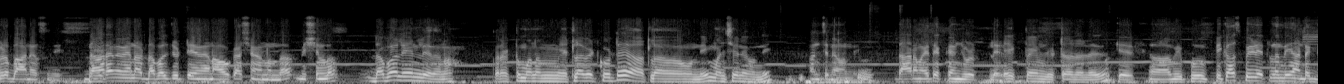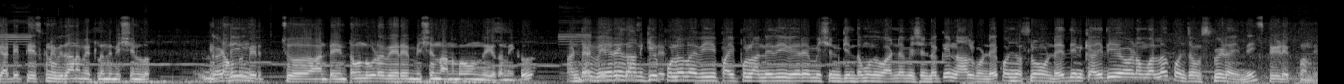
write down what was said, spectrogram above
కూడా బాగానే వస్తుంది. దారం ఏమైనా డబల్ చుట్టూ ఏమైనా అవకాశం ఏమైనా ఉందా మిషన్లో డబల్ ఏం లేదన్న. కరెక్ట్ మనం ఎట్లా పెట్టుకుంటే అట్లా ఉంది మంచిగానే ఉంది. మంచిగా ఉంది. దారం అయితే ఎక్కువ ఏం చూడట్లేదు. ఎక్ టైం లేదు ఓకే మీకు పికప్ స్పీడ్ ఎట్లుంది? అంటే గడ్డి తీసుకునే విధానం ఎట్లుంది మిషన్ ఇంతకుముందు మీరు అంటే ఇంతకుముందు కూడా వేరే మిషన్ అనుభవం ఉంది కదా మీకు? అంటే గడ్డి వేరే దానికి పుల్లలు అవి పైపులు అనేది వేరే మిషన్కి ఇంత ముందు వాడిన మిషన్ లకి నాలుగు ఉండే కొంచెం స్లో ఉండే. దీనికి ఐదు ఇవ్వడం వల్ల కొంచెం స్పీడ్ అయింది. స్పీడ్ ఎక్కువ ఉంది.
